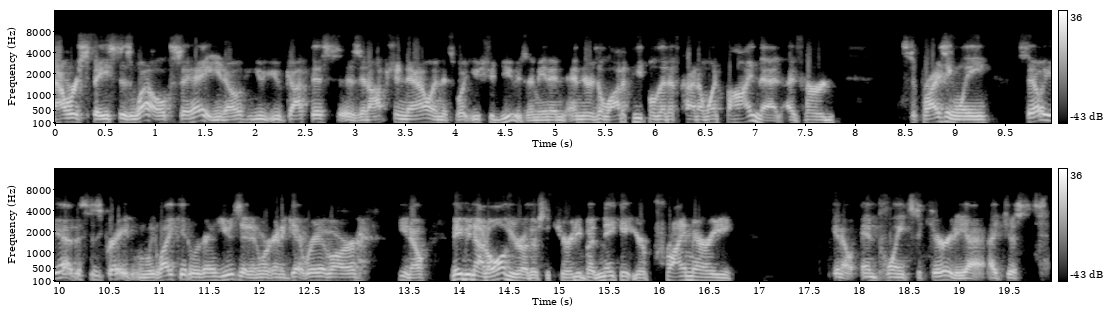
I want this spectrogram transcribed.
our space as well to say, hey, you know, you you've got this as an option now, and it's what you should use. I mean, and, and there's a lot of people that have kind of went behind that. I've heard surprisingly say, oh yeah, this is great, and we like it. We're going to use it, and we're going to get rid of our, you know, maybe not all of your other security, but make it your primary, you know, endpoint security. I, I just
